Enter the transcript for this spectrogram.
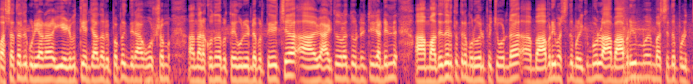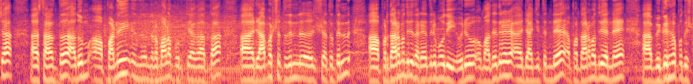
പശ്ചാത്തലത്തിൽ കൂടിയാണ് ഈ എഴുപത്തിയഞ്ചാമത് റിപ്പബ്ലിക് ദിനാഘോഷം നടക്കുന്നത്. പ്രത്യേക കൂടിയുണ്ട് പ്രത്യേകിച്ച് ആയിരത്തി തൊള്ളായിരത്തി തൊണ്ണൂറ്റി രണ്ടിൽ മതേതരത്വത്തിന് മുറിവേൽപ്പിച്ചുകൊണ്ട് ബാബറി മസ്ജിദ് പൊളിക്കുമ്പോൾ ആ ബാബറി മസ്ജിദ് പൊളിച്ച സ്ഥാനത്ത് അതും പണി നിർമ്മാണം പൂർത്തിയാകാത്ത രാമക്ഷേത്രത്തിൽ ക്ഷേത്രത്തിൽ പ്രധാനമന്ത്രി നരേന്ദ്രമോദി ഒരു മതേതര രാജ്യത്തിന്റെ പ്രധാനമന്ത്രി തന്നെ ആ, വിഗ്രഹ പ്രതിഷ്ഠ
